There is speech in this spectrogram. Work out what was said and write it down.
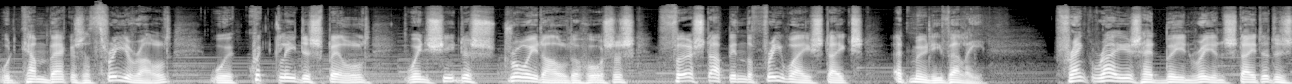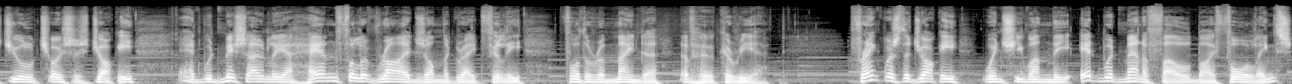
would come back as a three year old were quickly dispelled when she destroyed older horses first up in the freeway stakes at Moonee Valley. Frank Reys had been reinstated as dual choices jockey and would miss only a handful of rides on the great filly for the remainder of her career. Frank was the jockey when she won the Edward Manifold by four lengths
